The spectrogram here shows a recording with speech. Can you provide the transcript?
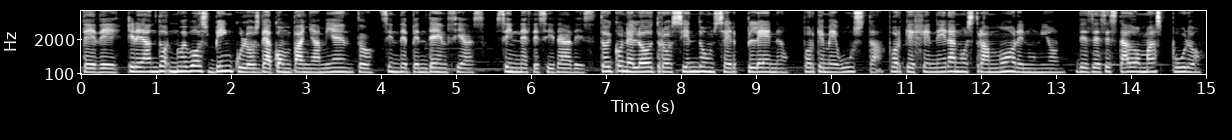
te dé, creando nuevos vínculos de acompañamiento, sin dependencias, sin necesidades. Estoy con el otro siendo un ser pleno, porque me gusta, porque genera nuestro amor en unión, desde ese estado más puro.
